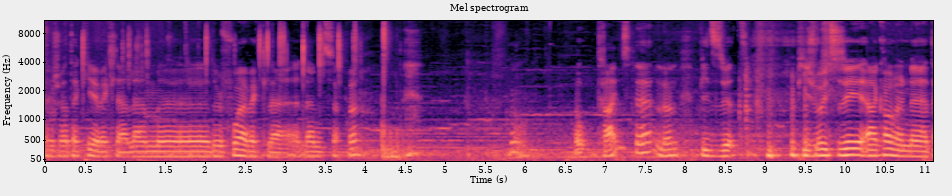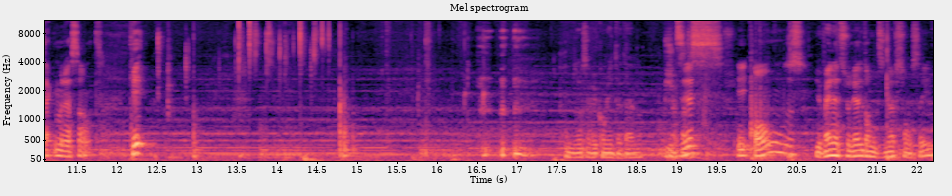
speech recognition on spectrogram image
Que je vais attaquer avec la lame euh, deux fois avec la lame du serpent. Oh, oh 13, hein, lol. Puis 18. Puis je vais utiliser encore une attaque menaçante. Ok. Ça fait combien total? Puis je vais 10 et 11. Il y a 20 naturels, donc 19 sont save.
